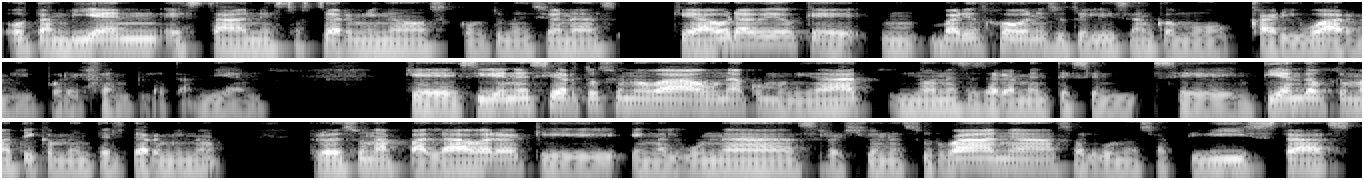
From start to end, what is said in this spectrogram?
O también están estos términos, como tú mencionas, que ahora veo que mm, varios jóvenes utilizan como cariwarmi, por ejemplo, también. Que si bien es cierto, si uno va a una comunidad, no necesariamente se, se entiende automáticamente el término, pero es una palabra que en algunas regiones urbanas o algunos activistas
